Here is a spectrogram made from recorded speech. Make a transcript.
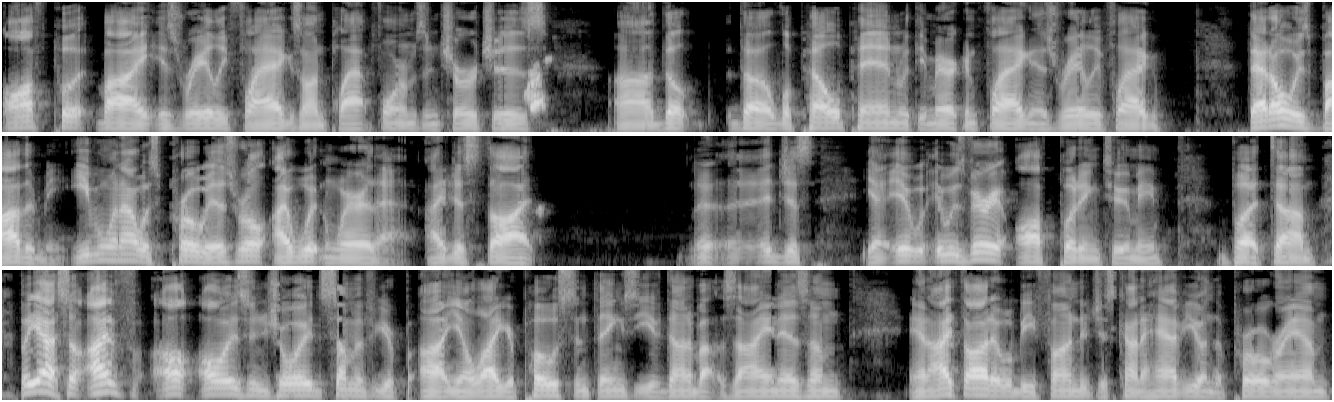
off put by Israeli flags on platforms and churches. Uh, the the lapel pin with the American flag and Israeli flag, that always bothered me. Even when I was pro-Israel, I wouldn't wear that. I just thought uh, it just yeah it, it was very off-putting to me but um but yeah so i've always enjoyed some of your uh you know a lot of your posts and things that you've done about zionism and i thought it would be fun to just kind of have you on the program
